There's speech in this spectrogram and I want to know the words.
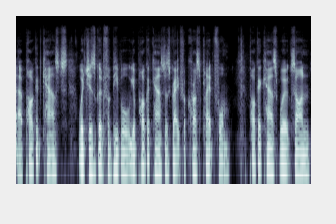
uh, Pocket Casts, which is good for people, your Pocket Cast is great for cross platform. Pocket Cast works on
